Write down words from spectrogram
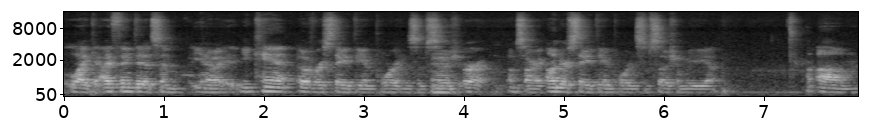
like I think that it's you know you can't overstate the importance of social or I'm sorry understate the importance of social media. Um,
